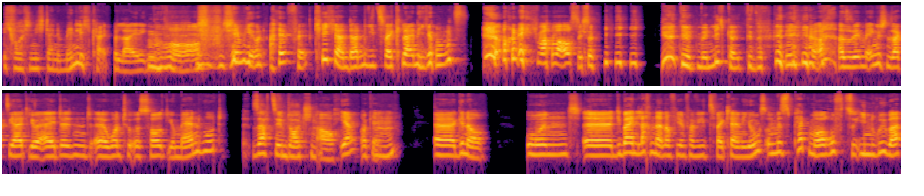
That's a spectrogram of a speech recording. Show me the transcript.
ich wollte nicht deine Männlichkeit beleidigen. Oh. Jimmy und Alfred kichern dann wie zwei kleine Jungs. Und ich war aber auch so, die hat Männlichkeit gesagt. Ja. Also im Englischen sagt sie halt, "You- I didn't uh, want to assault your manhood. Sagt sie im Deutschen auch. Ja, okay. Mhm. Äh, genau. Und äh, die beiden lachen dann auf jeden Fall wie zwei kleine Jungs und Miss Petmore ruft zu ihnen rüber,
